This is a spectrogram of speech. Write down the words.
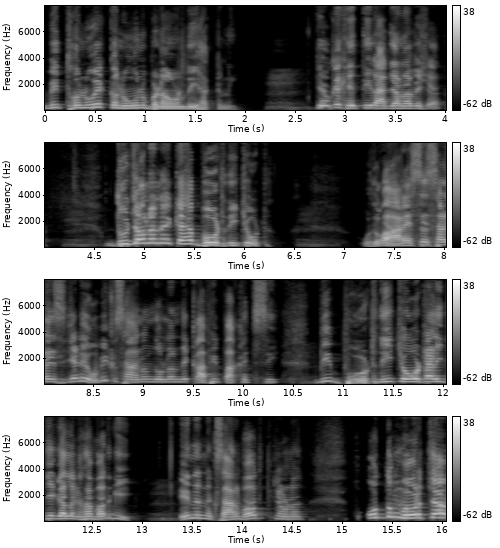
ਵੀ ਤੁਹਾਨੂੰ ਇਹ ਕਾਨੂੰਨ ਬਣਾਉਣ ਦੀ ਹੱਕ ਨਹੀਂ, ਕਿਉਂਕਿ ਖੇਤੀ ਰਾਜਾਂ ਦਾ ਵਿਸ਼ਾ। ਦੂਜਾ ਉਹਨਾਂ ਨੇ ਕਿਹਾ, ਵੋਟ ਦੀ ਚੋਟ। ਉਦੋਂ ਆਰਐਸਐਸ ਵਾਲੇ ਸੀ ਜਿਹੜੇ, ਉਹ ਵੀ ਕਿਸਾਨ ਅੰਦੋਲਨ ਦੇ ਕਾਫੀ ਪੱਖ 'ਚ ਸੀ, ਵੀ ਵੋਟ ਦੀ ਚੋਟ ਵਾਲੀ ਜੇ ਗੱਲ ਕਹਾਂ ਵੱਧ ਗਈ, ਇਹਨੇ ਨੁਕਸਾਨ ਬਹੁਤ ਪਹੁੰਚਾਉਣਾ। ਉਦੋਂ ਮੋਰਚਾ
